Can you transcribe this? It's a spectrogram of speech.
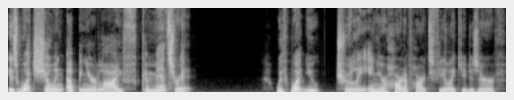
is what's showing up in your life commensurate with what you truly in your heart of hearts feel like you deserve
